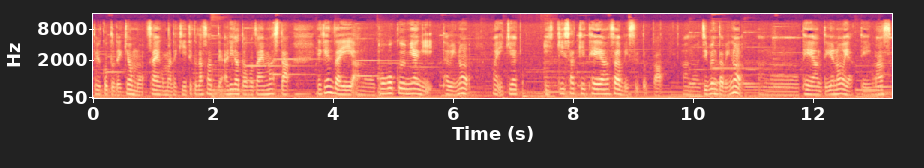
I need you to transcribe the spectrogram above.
ということで今日も最後まで聞いてくださってありがとうございました。え現在あの東北宮城旅の、まあ、行き行き先提案サービスとかあの自分旅の、あの提案っていうのをやっています。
